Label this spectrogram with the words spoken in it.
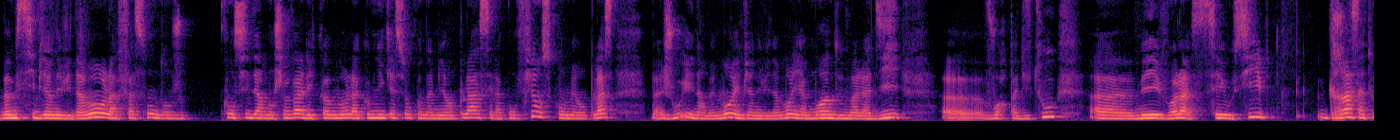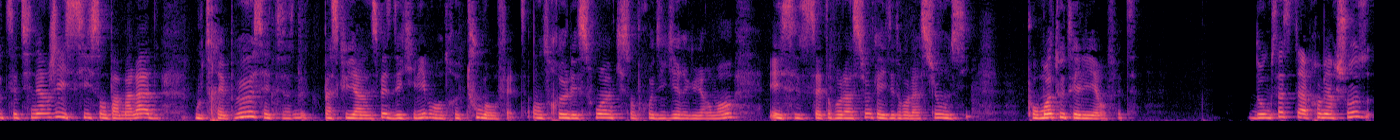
même si bien évidemment la façon dont je considère mon cheval et comment la communication qu'on a mis en place et la confiance qu'on met en place bah, joue énormément et bien évidemment il y a moins de maladies, euh, voire pas du tout. Euh, mais voilà, c'est aussi grâce à toute cette synergie. S'ils sont pas malades ou très peu, c'est parce qu'il y a une espèce d'équilibre entre tout en fait, entre les soins qui sont prodigués régulièrement et cette relation, qualité de relation aussi. Pour moi, tout est lié en fait. Donc ça, c'était la première chose,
